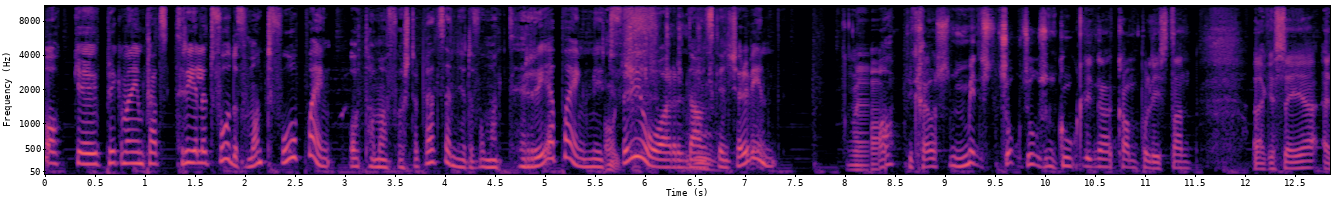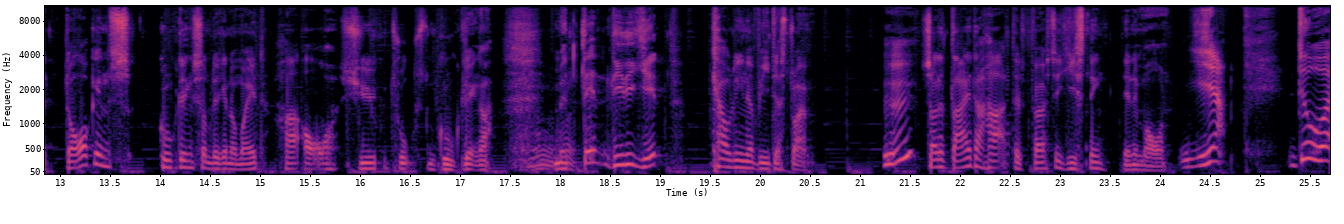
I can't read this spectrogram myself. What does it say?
Och eh, prickar man in plats tre eller två då får man två poäng. Och tar man första platsen ja, då får man tre poäng. Nytt för i år. Dansken kör i vind. Ja, det krävs minst 2000 googlingar att komma på listan. Och jag kan säga att dagens googling som ligger nummer ett har över 20 000 googlingar. Med den lilla hjälp, Karolina Widerström, så är det dig som har den första gissning denna morgon. Ja, då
